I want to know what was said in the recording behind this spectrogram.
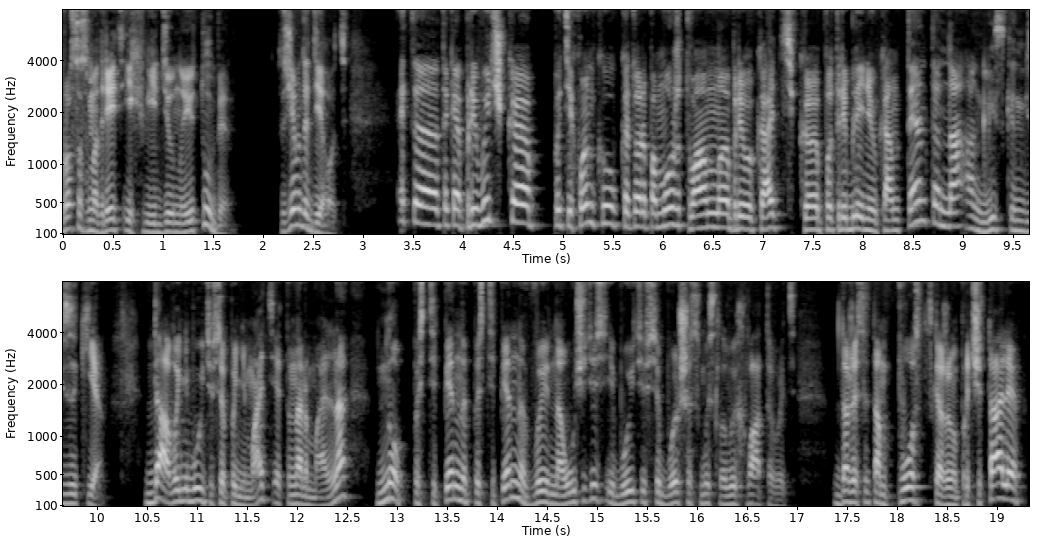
просто смотреть их видео на ютубе. Зачем это делать? Это такая привычка потихоньку, которая поможет вам привыкать к потреблению контента на английском языке. Да, вы не будете все понимать, это нормально, но постепенно-постепенно вы научитесь и будете все больше смысла выхватывать. Даже если там пост, скажем, прочитали,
